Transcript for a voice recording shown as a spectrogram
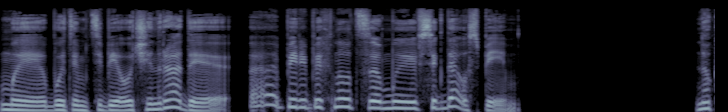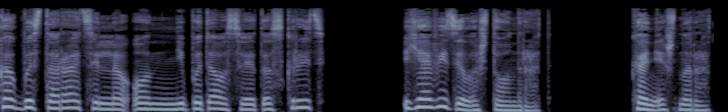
«Мы будем тебе очень рады, а перепихнуться мы всегда успеем». Но как бы старательно он не пытался это скрыть, я видела, что он рад. Конечно, рад.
